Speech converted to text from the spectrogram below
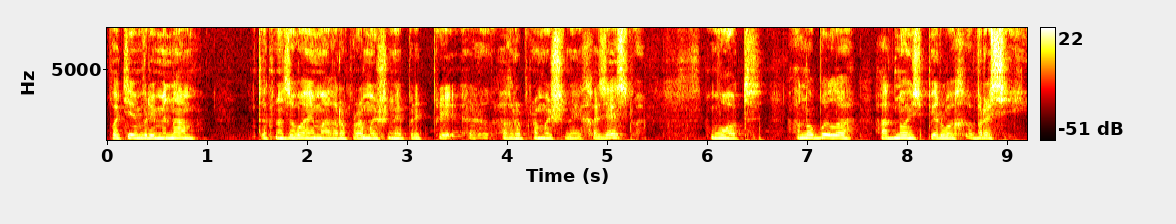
по тем временам так называемое агропромышленное, предпри... агропромышленное хозяйство. Вот. Оно было одно из первых в России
